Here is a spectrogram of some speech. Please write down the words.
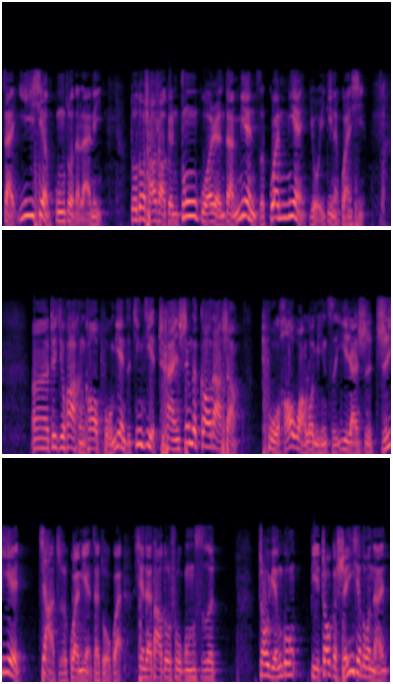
在一线工作的蓝领。多多少少跟中国人的面子观念有一定的关系。嗯，这句话很靠谱。面子经济产生的高大上土豪网络名词，依然是职业价值观念在作怪。现在大多数公司招员工比招个神仙都难，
